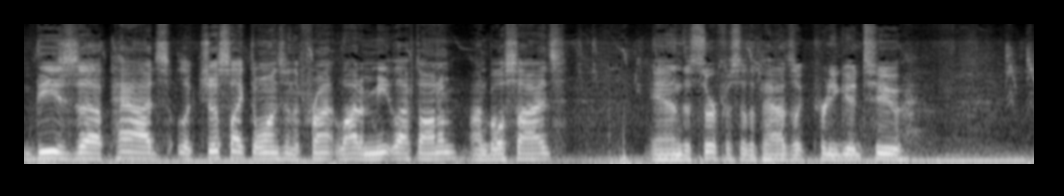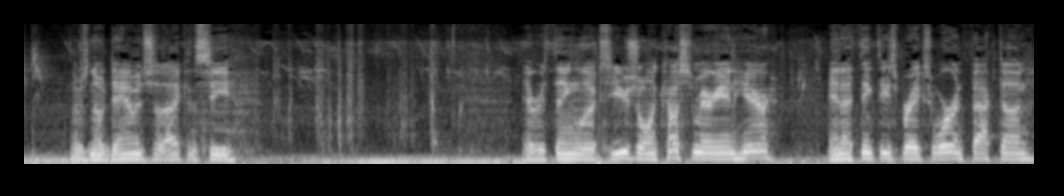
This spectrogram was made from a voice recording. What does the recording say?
These uh, pads look just like the ones in the front. A lot of meat left on them on both sides. And the surface of the pads look pretty good too. There's no damage that I can see. Everything looks usual and customary in here. And I think these brakes were in fact done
